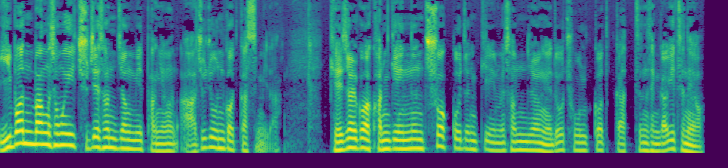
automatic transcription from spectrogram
이번 방송의 주제 선정 및 방향은 아주 좋은 것 같습니다. 계절과 관계 있는 추억 고전 게임을 선정해도 좋을 것 같은 생각이 드네요.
